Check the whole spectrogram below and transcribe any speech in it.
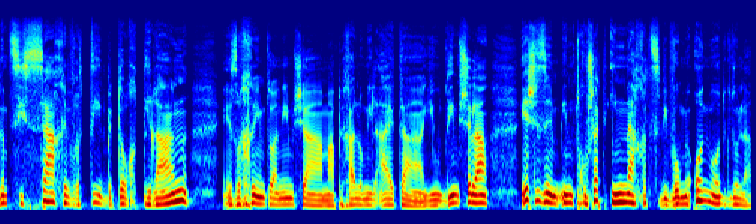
גם תסיסה חברתית בתוך איראן. אזרחים טוענים שהמהפכה לא מילאה את היהודים שלה. יש איזה מין תחושת אי נחת סביבו מאוד מאוד גדולה.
